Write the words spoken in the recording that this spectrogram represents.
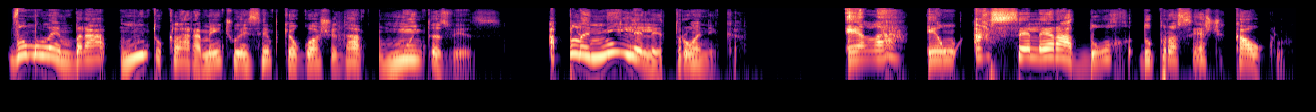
Vamos lembrar muito claramente um exemplo que eu gosto de dar muitas vezes. A planilha eletrônica, ela é um acelerador do processo de cálculo.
